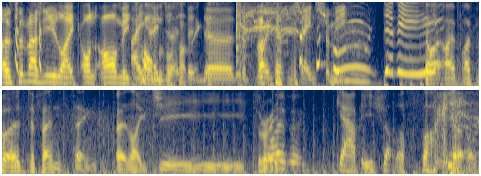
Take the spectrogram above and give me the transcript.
I just imagine you like on army I, I, comms the, or something. the, just- the, the point hasn't changed for me. Ooh, Devy. I, I I put a defend thing at like G three. Private Gabby, shut the fuck up.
